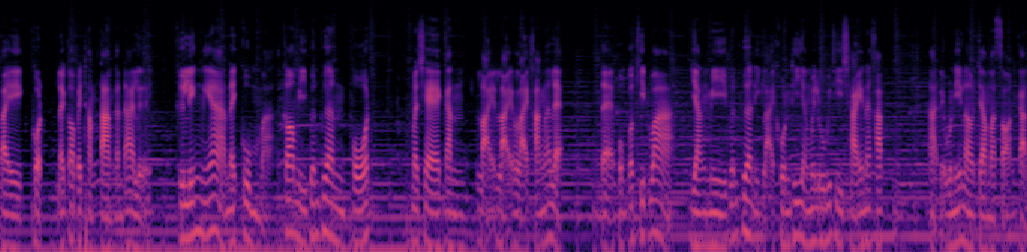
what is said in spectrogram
ไปกดแล้วก็ไปทำตามกันได้เลย คือลิงก์เนี้ยในกลุ่มอะก็มีเพื่อนๆโพสต์มาแชร์กันหลายหลายหลายครั้งนั่นแหละ แต่ผมก็คิดว่ายังมีเพื่อนๆอีกหลายคนที่ยังไม่รู้วิธีใช้นะครับอะเดี๋ยววันนี้เราจะมาสอนกัน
